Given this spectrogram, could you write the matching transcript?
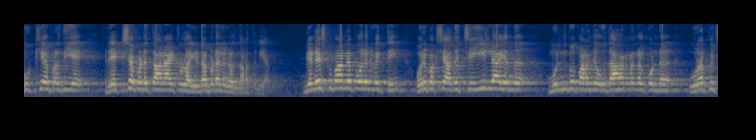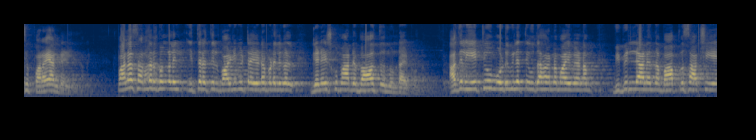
മുഖ്യ പ്രതിയെ രക്ഷപ്പെടുത്താനായിട്ടുള്ള ഇടപെടലുകൾ നടത്തുകയാണ്. ഗണേഷ് കുമാറിനെ പോലൊരു വ്യക്തി ഒരുപക്ഷെ അത് ചെയ്യില്ല എന്ന് മുൻപ് പറഞ്ഞ ഉദാഹരണങ്ങൾ കൊണ്ട് ഉറപ്പിച്ച് പറയാൻ കഴിയില്ല. പല സന്ദർഭങ്ങളിൽ ഇത്തരത്തിൽ വഴിവിട്ട ഇടപെടലുകൾ ഗണേഷ് കുമാറിന്റെ ഭാഗത്തു നിന്നുണ്ടായിട്ടുണ്ട്. അതിൽ ഏറ്റവും ഒടുവിലത്തെ ഉദാഹരണമായി വേണം വിപിൻ ലാൽ എന്ന മാപ്പ് സാക്ഷിയെ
